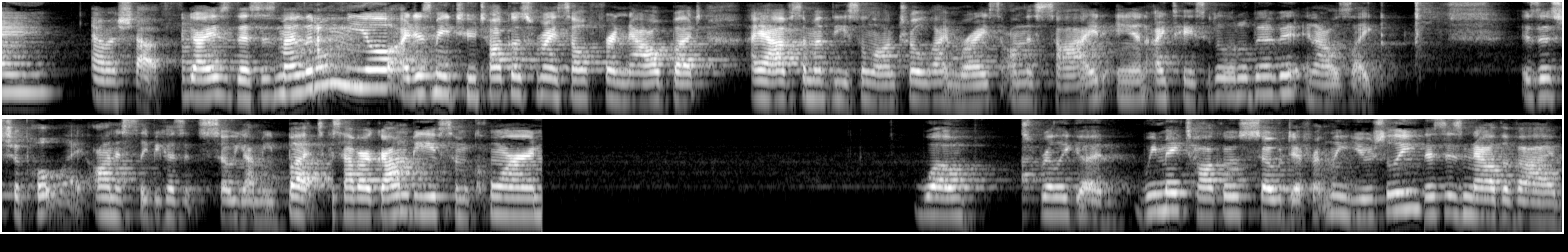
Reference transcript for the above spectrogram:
I am a chef. Guys, this is my little meal. I just made two tacos for myself for now, but I have some of the cilantro lime rice on the side and I tasted a little bit of it and I was like, is this Chipotle? Honestly, because it's so yummy. But just have our ground beef, some corn. Whoa, it's really good. We make tacos so differently usually. This is now the vibe.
